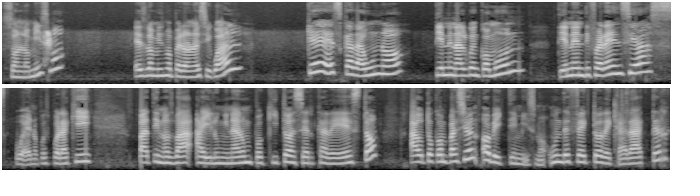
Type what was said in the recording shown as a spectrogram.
¿Son lo mismo? ¿Es lo mismo pero no es igual? ¿Qué es cada uno? ¿Tienen algo en común? ¿Tienen diferencias? Bueno, pues por aquí Patti nos va a iluminar un poquito acerca de esto. Autocompasión o victimismo, un defecto de carácter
